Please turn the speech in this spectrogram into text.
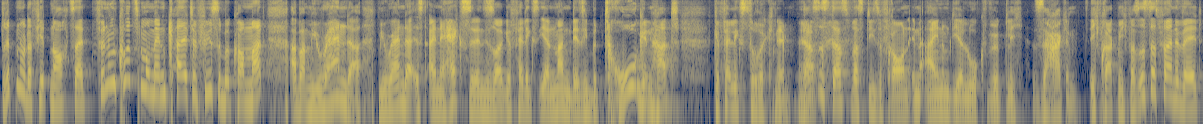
dritten oder vierten Hochzeit für einen kurzen Moment kalte Füße bekommen hat. Aber Miranda, Miranda ist eine Hexe, denn sie soll gefälligst ihren Mann, der sie betrogen hat, gefälligst zurücknehmen. Ja. Das ist das, was diese Frauen in einem Dialog wirklich sagen. Ich frage mich, was ist das für eine Welt,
